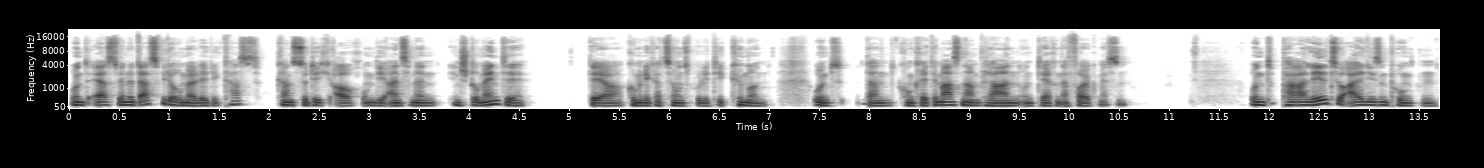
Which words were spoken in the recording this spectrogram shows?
Und erst wenn du das wiederum erledigt hast, kannst du dich auch um die einzelnen Instrumente der Kommunikationspolitik kümmern und dann konkrete Maßnahmen planen und deren Erfolg messen. Und parallel zu all diesen Punkten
